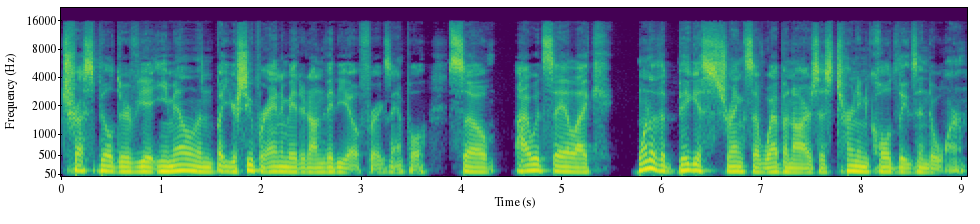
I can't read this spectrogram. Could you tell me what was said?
trust builder via email and but you're super animated on video, for example. So I would say like one of the biggest strengths of webinars is turning cold leads into warm.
